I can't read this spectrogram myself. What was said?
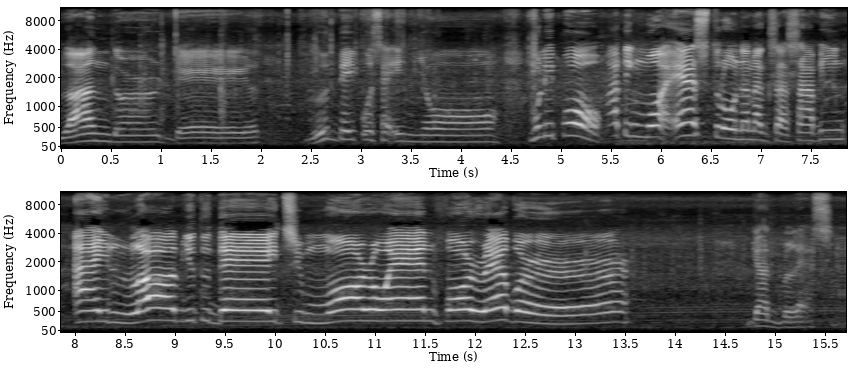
Landerdale. Good day po sa inyo. Muli po, ating maestro na nagsasabing I love you today, tomorrow, and forever. God bless you.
